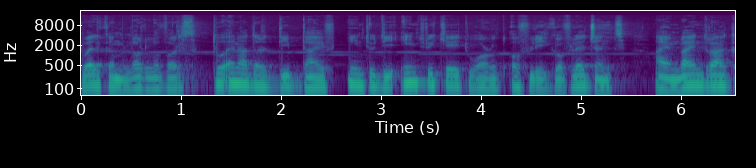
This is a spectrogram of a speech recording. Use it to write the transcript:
Welcome, lore lovers, to another deep dive into the intricate world of League of Legends. I am Liandrug,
